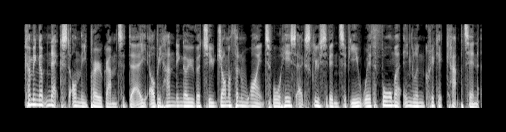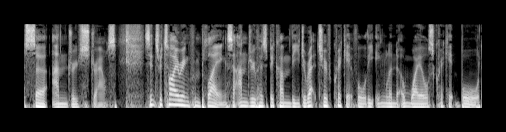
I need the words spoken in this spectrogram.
Coming up next on the programme today, I'll be handing over to Jonathan White for his exclusive interview with former England cricket captain Sir Andrew Strauss. Since retiring from playing, Sir Andrew has become the Director of Cricket for the England and Wales Wales Cricket Board.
